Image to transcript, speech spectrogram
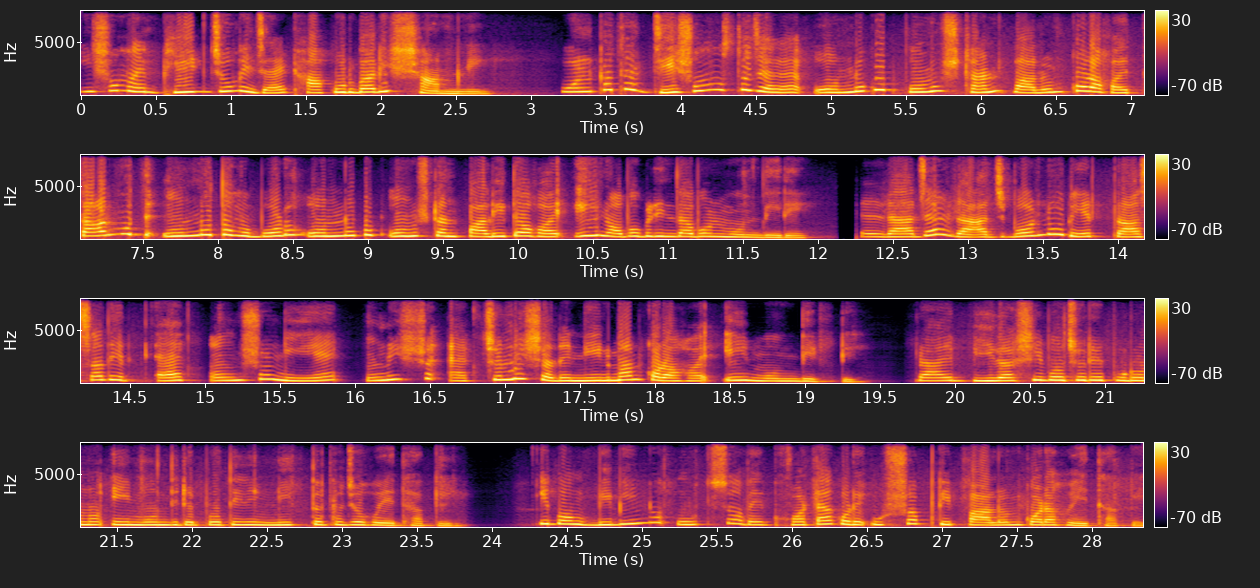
এই সময় ভিড় জমে যায় ঠাকুরবাড়ির সামনে। কলকাতার যে সমস্ত জায়গায় অন্নকূট অনুষ্ঠান পালন করা হয়, তার মধ্যে অন্যতম বড় অন্নকূট অনুষ্ঠান পালিত হয় এই নববৃন্দাবন মন্দিরে। রাজা রাজবল্লভের প্রাসাদের এক অংশ নিয়ে উনিশশো একচল্লিশ সালে নির্মাণ করা হয় এই মন্দিরটি। প্রায় বিরাশি বছরের পুরনো এই মন্দিরে প্রতিদিন নিত্য পুজো হয়ে থাকে এবং বিভিন্ন উৎসবে ঘটা করে উৎসবটি পালন করা হয়ে থাকে।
